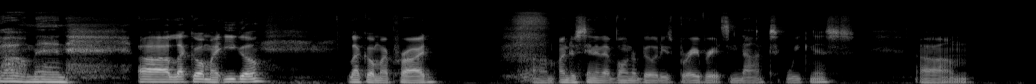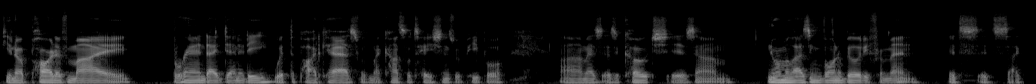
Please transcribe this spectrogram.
Oh man. Uh let go of my ego, let go of my pride. Um, understanding that vulnerability is bravery, it's not weakness. Um, you know, part of my brand identity with the podcast, with my consultations with people um, as, as a coach is um, normalizing vulnerability for men. It's it's like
